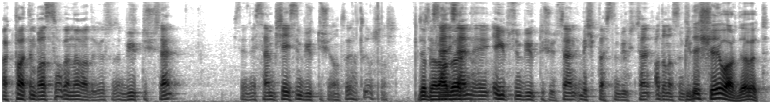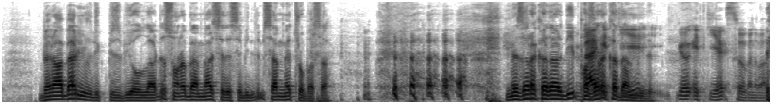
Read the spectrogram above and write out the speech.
AK Parti'nin bazı sloganları vardı biliyorsunuz. Büyük düşün. Sen işte ne sen bir şeysin büyük düşün. Hatırlıyor, hatırlıyor musunuz? bir de İşte beraber Sen, sen Eyüp'sün büyük düşün. Sen Beşiktaş'sın büyük Sen Adana'sın bir büyük de şey vardı evet. Beraber yürüdük biz bir yollarda. Sonra ben Mercedes'e bindim, sen metrobasa. Mezara kadar değil, pazara etkiyi, kadar mıydı? Gör etkiye sloganı vardı.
